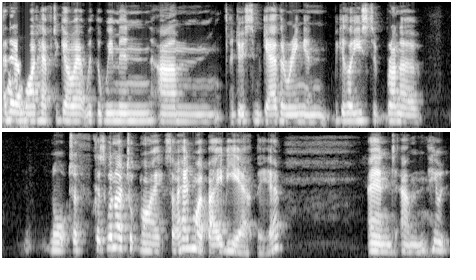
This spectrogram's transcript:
And then I might have to go out with the women um, and do some gathering. And because I used to run a naught to, because when I took my, so I had my baby out there, and um, he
